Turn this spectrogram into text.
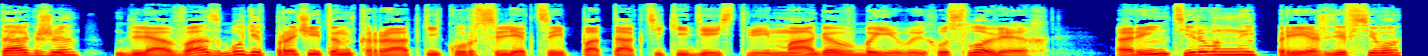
также для вас будет прочитан краткий курс лекций по тактике действий мага в боевых условиях, ориентированный прежде всего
